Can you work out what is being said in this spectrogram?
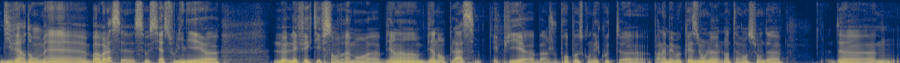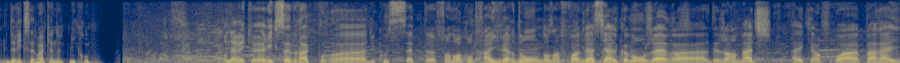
d'Yverdon, mais euh, bah voilà, c'est aussi à souligner. euh, le- L'effectif sont vraiment bien, bien en place. Et puis, bah, je vous propose qu'on écoute par la même occasion l'intervention de- de- d'Eric Sévrac à notre micro. On est avec Eric Sévrac pour du coup cette fin de rencontre à Yverdon dans un froid glacial. Comment on gère déjà un match avec un froid pareil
